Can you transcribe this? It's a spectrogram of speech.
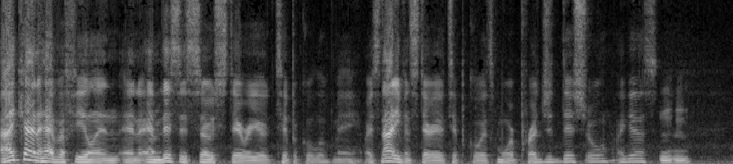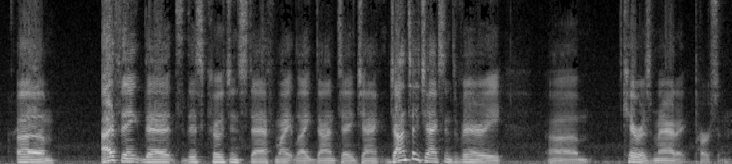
I kind of have a feeling, and and this is so stereotypical of me. It's not even stereotypical; it's more prejudicial, I guess. Mm-hmm. Um, I think that this coaching staff might like Donte Jack. Donte Jackson's a very um, charismatic person.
